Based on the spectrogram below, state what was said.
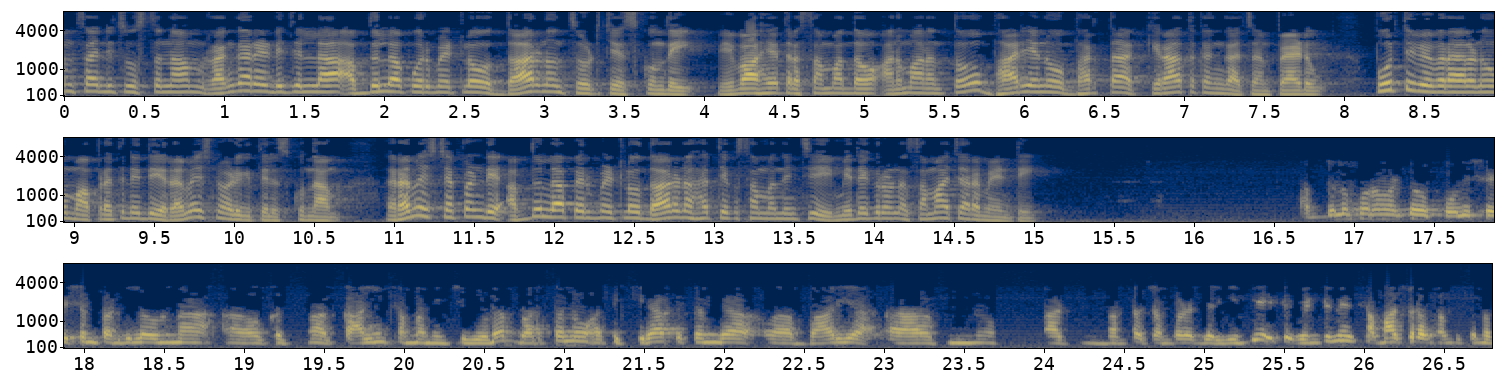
అంశాన్ని చూస్తున్నాం. రంగారెడ్డి జిల్లా అబ్దుల్లాపూర్మెట్లో దారుణం చోటు చేసుకుంది. వివాహేతర సంబంధం అనుమానంతో భార్యను భర్త కిరాతకంగా చంపాడు. పూర్తి వివరాలను మా ప్రతినిధి రమేష్ను అడిగి తెలుసుకుందాం. రమేష్ చెప్పండి అబ్దుల్లాపూర్మెట్లో దారుణ హత్యకు సంబంధించి మీ దగ్గర ఉన్న సమాచారం ఏంటి? అబ్దుల్పురం పోలీస్ స్టేషన్ పరిధిలో ఉన్న ఒక కాలనీకి సంబంధించి కూడా భర్తను అతి కిరాతకంగా భార్య భర్త చంపడం జరిగింది. అయితే వెంటనే సమాచారం అందుకున్న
